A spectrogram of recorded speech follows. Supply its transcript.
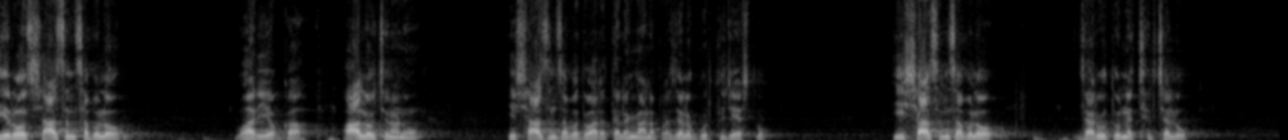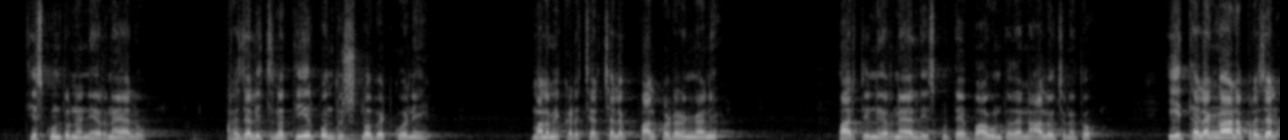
ఈరోజు శాసనసభలో వారి యొక్క ఆలోచనను ఈ శాసనసభ ద్వారా తెలంగాణ ప్రజలకు గుర్తు చేస్తూ ఈ శాసనసభలో జరుగుతున్న చర్చలు తీసుకుంటున్న నిర్ణయాలు ప్రజలిచ్చిన తీర్పును దృష్టిలో పెట్టుకొని మనం ఇక్కడ చర్చలకు పాల్పడడం కానీ పార్టీ నిర్ణయాలు తీసుకుంటే బాగుంటుందన్న ఆలోచనతో ఈ తెలంగాణ ప్రజలు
